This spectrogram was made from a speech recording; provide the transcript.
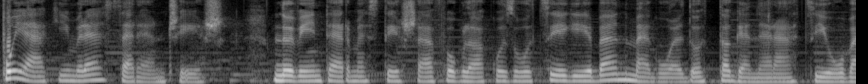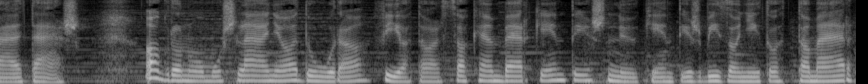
Poják Imre szerencsés. Növénytermesztéssel foglalkozó cégében megoldott a generációváltás. Agronómus lánya Dóra fiatal szakemberként és nőként is bizonyította már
